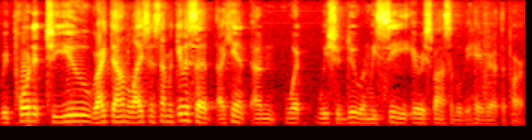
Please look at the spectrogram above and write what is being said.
report it to you, write down the license number. Give us a, a hint on what we should do when we see irresponsible behavior at the park.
